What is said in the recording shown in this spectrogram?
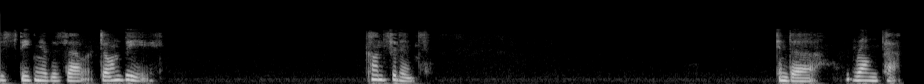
is speaking at this hour. Don't be confident in the wrong path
